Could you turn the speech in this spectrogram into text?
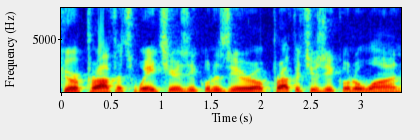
Pure profits, wage share is equal to zero, profit share is equal to one,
